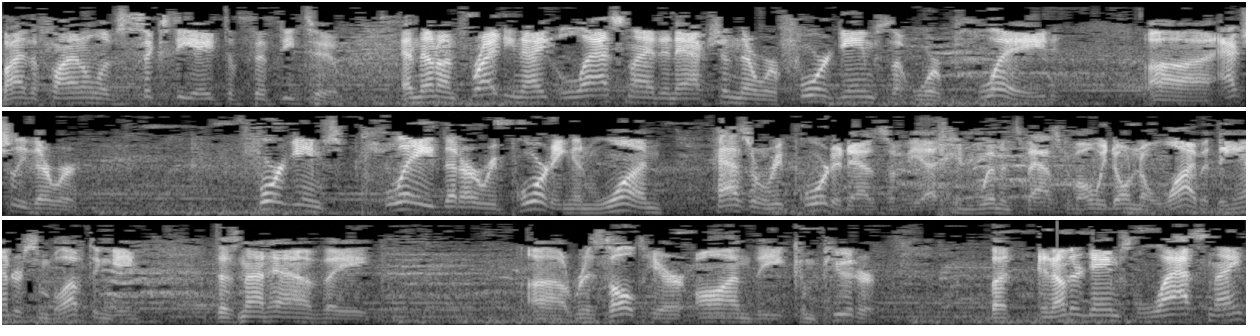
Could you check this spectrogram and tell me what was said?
by the final of 68 to 52. And then on Friday night, last night in action, there were four games that were played. Uh, actually, there were four games played that are reporting, and one hasn't reported as of yet in women's basketball. We don't know why, but the Anderson Bluffton game does not have a uh, result here on the computer. But in other games last night,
